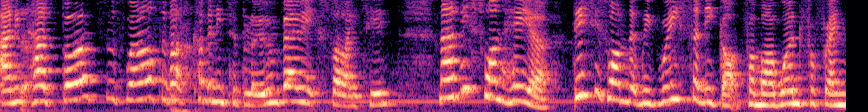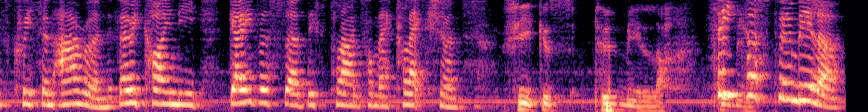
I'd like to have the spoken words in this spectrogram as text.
And it yeah. has buds as well, so that's coming into bloom, very exciting. Now this one here, this is one that we've recently got from our wonderful friends Chris and Aaron. They very kindly gave us uh, this plant from their collection. Ficus pumila. Ficus pumila.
